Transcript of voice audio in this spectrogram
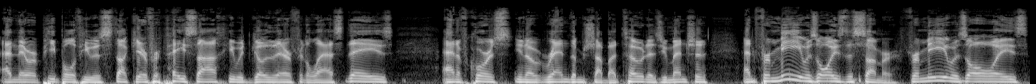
and there were people if he was stuck here for Pesach, he would go there for the last days, and of course, you know, random Shabbatot as you mentioned. And for me, it was always the summer. For me, it was always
